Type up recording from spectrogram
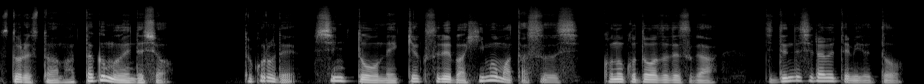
ストレスとは全く無縁でしょう。ところで神道を滅却すれば火もまた吸うしこのことわざですが辞典で調べてみると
